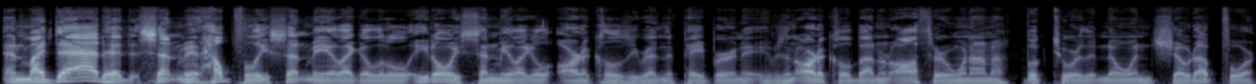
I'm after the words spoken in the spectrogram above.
And my dad had sent me helpfully sent me like a little he'd always send me like little articles he read in the paper. And it, it was an article about an author who went on a book tour that no one showed up for.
